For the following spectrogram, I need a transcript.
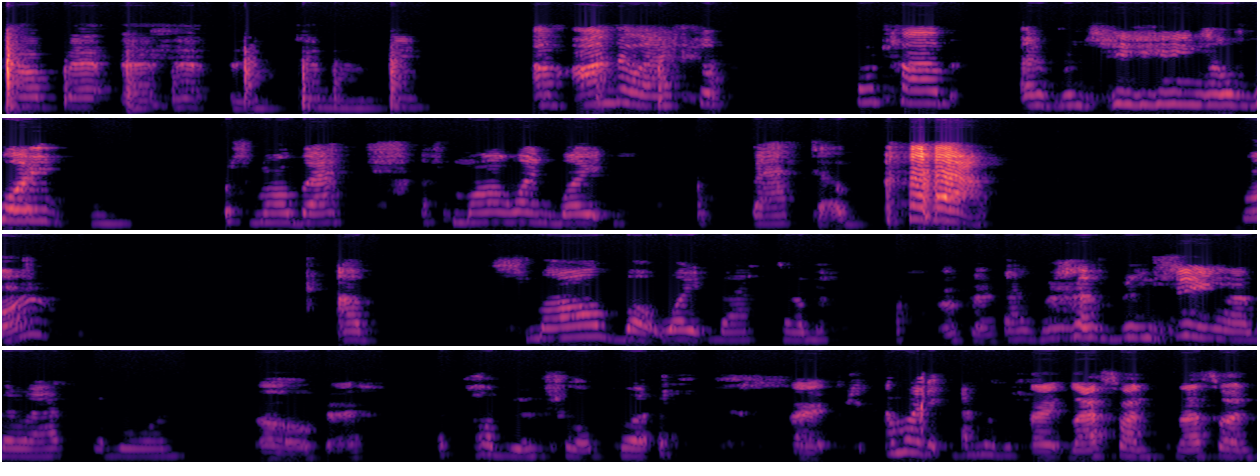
How bad can I be? Um, on the last couple time I've been seeing a white, a small bath, a small and white bathtub. What? A small but white bathtub. Okay. What I've been seeing on the last couple ones. Oh, okay. That's probably a short, but. Alright. I'm ready. I'm ready. Alright, last one. Last one.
